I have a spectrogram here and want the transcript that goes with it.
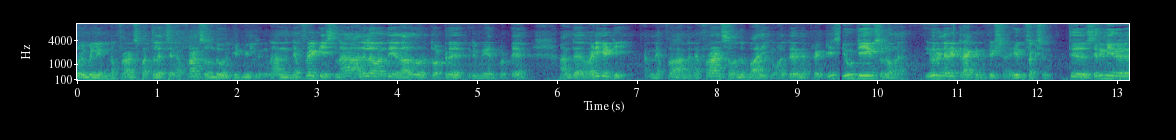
ஒரு மில்லியன் நெஃப்ரான்ஸ் பத்து லட்சம் நெஃப்ரான்ஸ் வந்து ஒரு கிட்னியில் இருக்குன்னா அந்த நெஃப்ரைட்டிஸ்னா அதில் வந்து ஏதாவது ஒரு தொற்று கிருமி ஏற்பட்டு அந்த வடிகட்டி அந்த நெஃப் அந்த நெஃப்ரான்ஸை வந்து பாதிக்கும். அது பேர் நெஃப்ரைட்டிஸ் யூடின்னு சொல்லுவாங்க. யூரினரி ட்ராக் இன்ஃபெக்ஷன் இன்ஃபெக்ஷன் சிறுநீரக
